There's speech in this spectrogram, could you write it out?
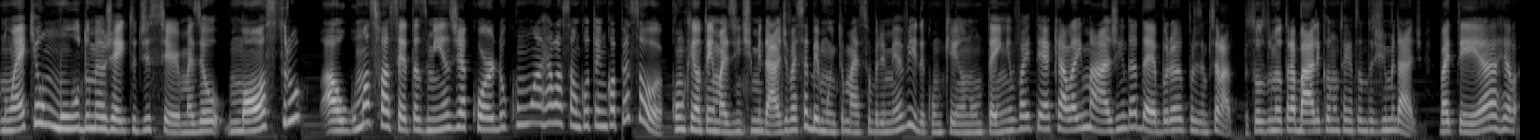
Não é que eu mudo meu jeito de ser, mas eu mostro algumas facetas minhas de acordo com a relação que eu tenho com a pessoa. Com quem eu tenho mais intimidade vai saber muito mais sobre a minha vida. Com quem eu não tenho, vai ter aquela imagem da Débora, por exemplo, sei lá, pessoas do meu trabalho que eu não tenho tanta intimidade. Vai ter a,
